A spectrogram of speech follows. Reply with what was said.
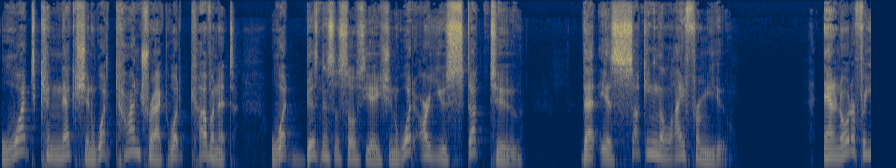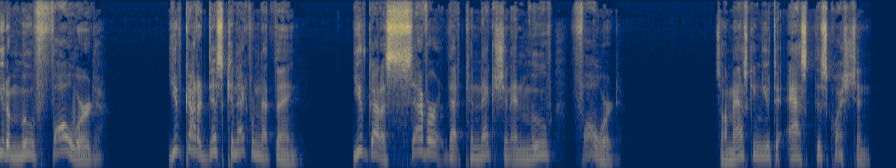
What connection? What contract? What covenant? What business association? What are you stuck to that is sucking the life from you? And in order for you to move forward, you've got to disconnect from that thing. You've got to sever that connection and move forward. So I'm asking you to ask this question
